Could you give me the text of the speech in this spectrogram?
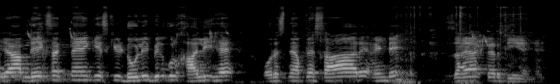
ये आप देख सकते हैं कि इसकी डोली बिल्कुल खाली है और इसने अपने सारे अंडे ज़ाया कर दिए हैं।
